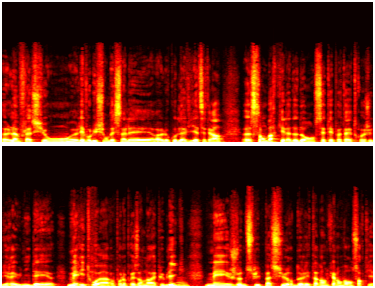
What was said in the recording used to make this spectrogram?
l'inflation, l'évolution des salaires, le coût de la vie, etc. S'embarquer là-dedans, c'était peut-être, je dirais, une idée méritoire pour le président de la République, mais je ne suis pas sûr de l'état dans lequel on va en sortir.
